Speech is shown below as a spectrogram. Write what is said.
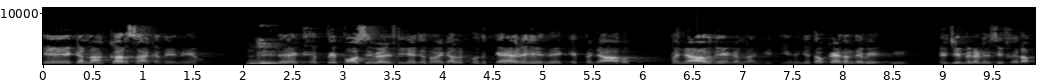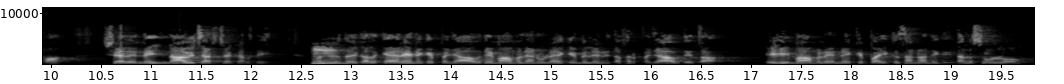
ਇਹ ਗੱਲਾਂ ਕਰ ਸਕਦੇ ਨੇ ਜੀ। ਤੇ ਇਹ ਪੋਸੀਬਿਲਿਟੀ ਹੈ ਜਦੋਂ ਇਹ ਗੱਲ ਖੁਦ ਕਹਿ ਰਹੇ ਨੇ ਕਿ ਪੰਜਾਬ ਪੰਜਾਬ ਦੀਆਂ ਗੱਲਾਂ ਕੀਤੀਆਂ ਨੇ। ਜੇ ਤਾਂ ਕਹਿ ਦਿੰਦੇ ਵੀ ਨਿੱਜੀ ਮਿਲਣੀ ਸੀ ਫਿਰ ਆਪਾਂ ਸ਼ਾਇਦ ਨਹੀਂ ਨਾ ਵੀ ਚਰਚਾ ਕਰਦੇ। ਪਰ। ਜਦੋਂ ਇਹ ਗੱਲ ਕਹਿ ਰਹੇ ਨੇ ਕਿ ਪੰਜਾਬ ਦੇ ਮਾਮਲਿਆਂ ਨੂੰ ਲੈ ਕੇ ਮਿਲੇ ਨਹੀਂ ਤਾਂ ਫਿਰ ਪੰਜਾਬ ਦੇ ਤਾਂ ਇਹੀ ਮਾਮਲੇ ਨੇ ਕਿ ਭਾਈ ਕਿਸਾਨਾਂ ਦੀ ਗੱਲ ਸੁਣ ਲਓ।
